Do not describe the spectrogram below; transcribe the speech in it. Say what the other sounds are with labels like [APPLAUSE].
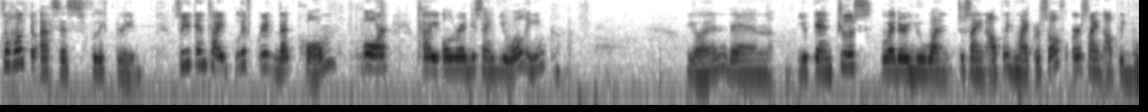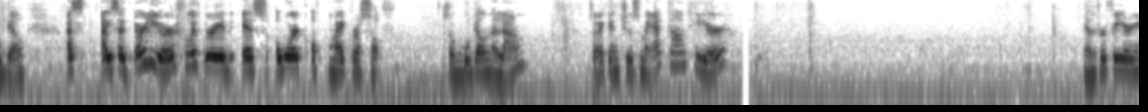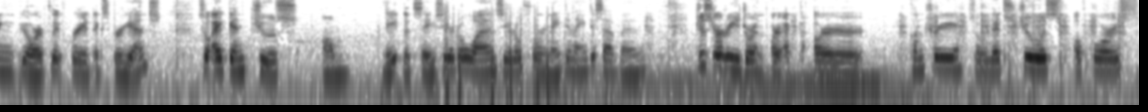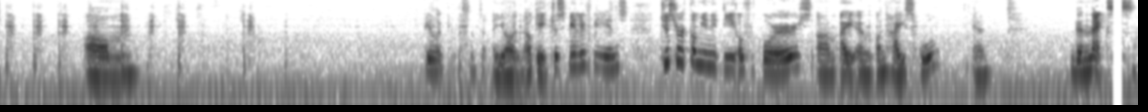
So how to access Flipgrid? So you can type flipgrid.com or I already sent you a link. Yon, then you can choose whether you want to sign up with Microsoft or sign up with Google. As I said earlier, Flipgrid is a work of Microsoft. So Google na lang. So I can choose my account here. And for fairing your Flipgrid experience. So I can choose um, date, let's say 01 04 1997. Choose your region or, or country. So let's choose, of course, um, Philippines. Ayun. Okay, choose Philippines. Choose your community, of course. Um, I am on high school. And then next.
